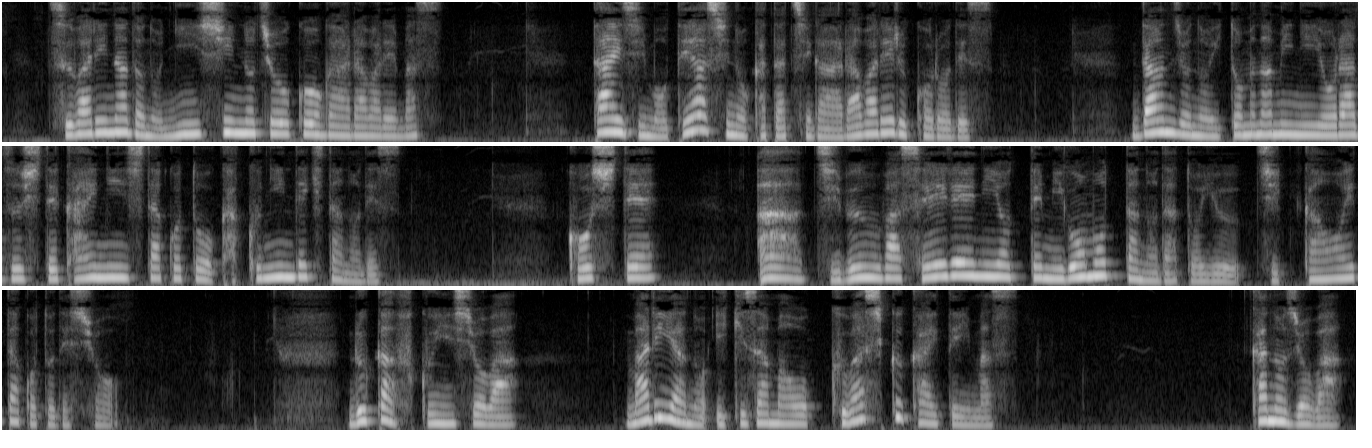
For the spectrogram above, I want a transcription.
つわりなどの妊娠の兆候が現れます。胎児も手足の形が現れる頃です。男女の営みによらずして解任したことを確認できたのです。こうしてああ自分は精霊によって身ごもったのだという実感を得たことでしょうルカ福音書はマリアの生き様を詳しく書いています彼女は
